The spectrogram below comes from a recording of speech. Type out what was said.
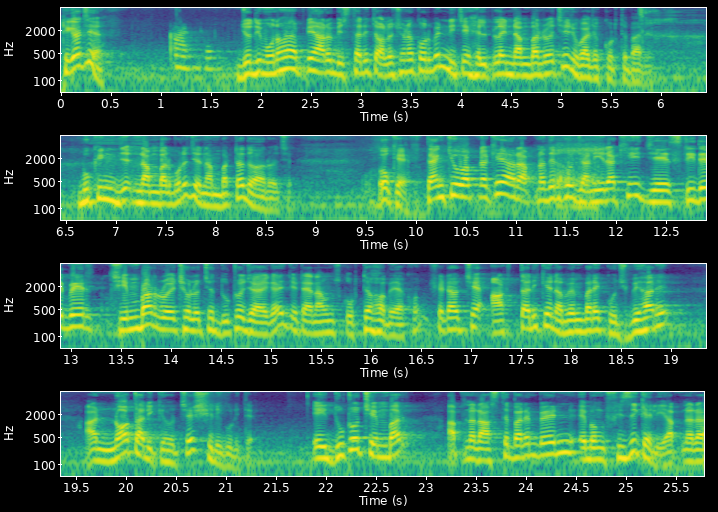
ঠিক আছে? আচ্ছা। যদি মনে হয় আপনি আরও বিস্তারিত আলোচনা করবেন নিচে হেল্পলাইন নাম্বার রয়েছে যোগাযোগ করতে পারেন। বুকিং যে নাম্বার বলে যে নাম্বারটা দেওয়া রয়েছে। ওকে থ্যাংক ইউ আপনাকে আর আপনাদেরকেও জানিয়ে রাখি যে শ্রীদেবের চেম্বার রয়েছে হচ্ছে দুটো জায়গায় যেটা অ্যানাউন্স করতে হবে এখন। সেটা হচ্ছে আট তারিখে নভেম্বরে কোচবিহারে আর ন তারিখে হচ্ছে শিলিগুড়িতে। এই দুটো চেম্বার আপনারা আসতে পারবেন এবং ফিজিক্যালি আপনারা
